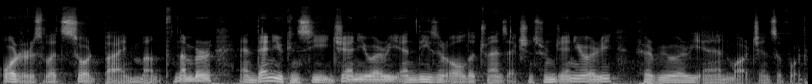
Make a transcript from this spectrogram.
order. So let's sort by month number, and then you can see January, and these are all the transactions from January, February, and March, and so forth.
